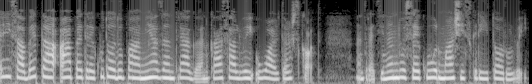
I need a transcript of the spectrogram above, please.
Elisabeta a petrecut o după amiază întreagă în casa lui Walter Scott, întreținându-se cu urmașii scriitorului.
